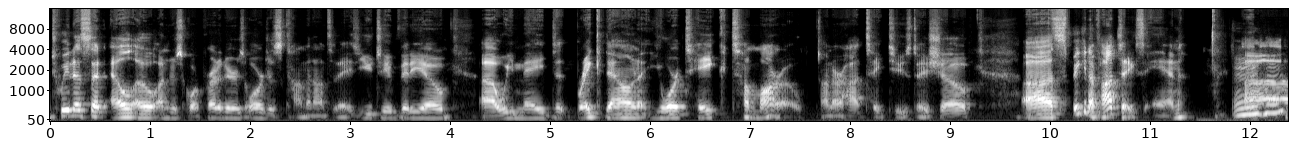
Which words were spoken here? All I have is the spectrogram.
Tweet us at lo underscore predators or just comment on today's YouTube video. Uh, we may d- break down your take tomorrow on our Hot Take Tuesday show. Uh, speaking of hot takes, Ann, uh, mm-hmm.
